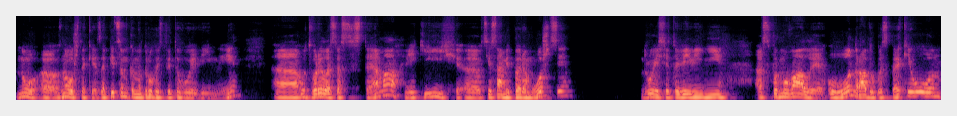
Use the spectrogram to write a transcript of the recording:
Ну, е, знову ж таки, за підсумками Другої світової війни утворилася система, в якій е, ці самі переможці Другої світовій війні е, сформували ООН, Раду безпеки ООН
